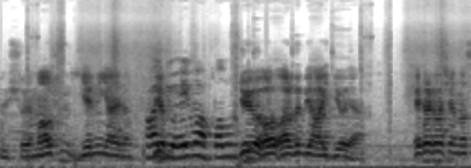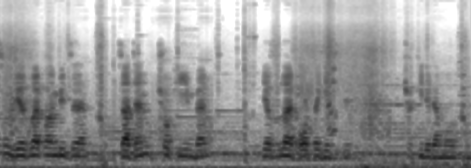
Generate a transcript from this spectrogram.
dur şöyle mouse'un yerini yayalım. Hay diyor eyvah balon. Yo yo o arada bir hay diyor ya. Evet arkadaşlar nasılsınız? Yazılar falan bize zaten çok iyiyim ben. Yazılar orta geçti. Çok iyi dedi ama olsun.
